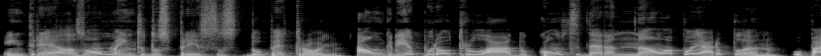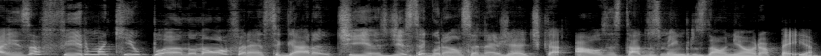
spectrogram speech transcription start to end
entre elas o aumento dos preços do petróleo. A Hungria, por outro lado, considera não apoiar o plano. O país afirma que o plano não oferece garantias de segurança energética aos Estados-membros da União Europeia.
